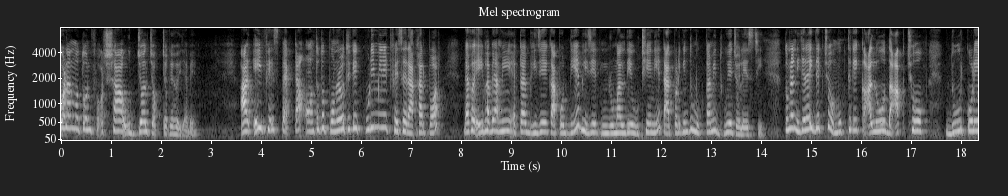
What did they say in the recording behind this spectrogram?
করার মতন ফর্সা, উজ্জ্বল, চকচকে হয়ে যাবে। আর এই ফেস প্যাকটা অন্তত পনেরো থেকে কুড়ি মিনিট ফেসে রাখার পর দেখো, এইভাবে আমি একটা ভিজে কাপড় দিয়ে, ভিজে রুমাল দিয়ে উঠিয়ে নিয়ে তারপরে কিন্তু মুখটা আমি ধুয়ে চলে এসেছি। তোমরা নিজেরাই দেখছ, মুখ থেকে কালো দাগ ছোপ দূর করে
